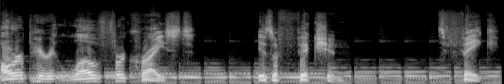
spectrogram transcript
our apparent love for Christ is a fiction. It's fake.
